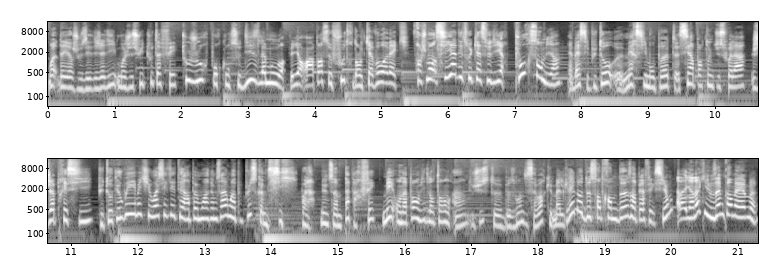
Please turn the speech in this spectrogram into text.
Moi, d'ailleurs, je vous ai déjà dit, moi, je suis tout à fait toujours pour qu'on se dise l'amour. Dire, on va pas se foutre dans le caveau avec. Franchement, s'il y a des trucs à se dire pour son bien, eh ben, c'est plutôt euh, merci mon pote, c'est important que tu sois là, j'apprécie, plutôt que oui, mais tu vois, si t'étais un peu moins comme ça ou un peu plus comme si. Voilà, nous ne sommes pas parfaits, mais on n'a pas envie de l'entendre, hein. Juste euh, besoin de savoir que malgré nos 232 imperfections, il y en a qui nous aiment quand même.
